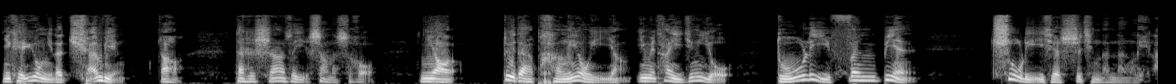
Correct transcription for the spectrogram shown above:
你可以用你的权柄啊，但是十二岁以上的时候，你要对待朋友一样，因为他已经有独立分辨、处理一些事情的能力了。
